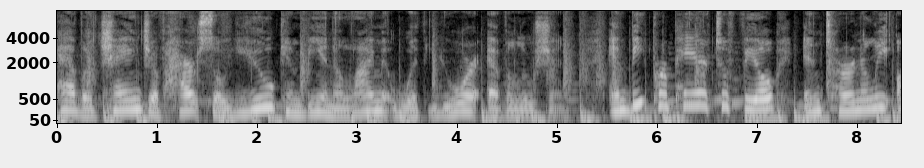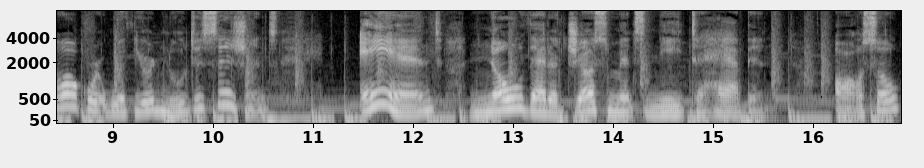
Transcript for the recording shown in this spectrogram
Have a change of heart so you can be in alignment with your evolution. And be prepared to feel internally awkward with your new decisions. And know that adjustments need to happen. Also,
